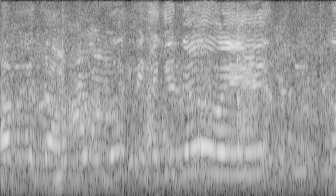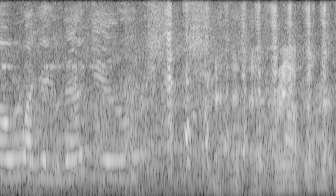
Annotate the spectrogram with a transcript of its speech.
How about y'all? Yep. How you doing? Oh, I just love you. Rain cooking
